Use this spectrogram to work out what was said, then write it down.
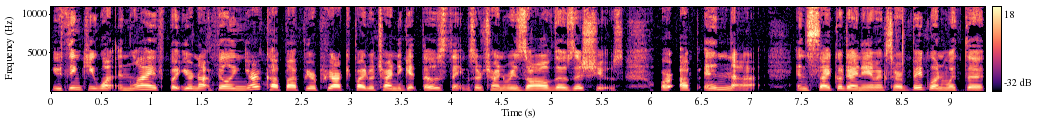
you think you want in life, but you're not filling your cup up. You're preoccupied with trying to get those things or trying to resolve those issues or up in that. And psychodynamics are a big one with the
